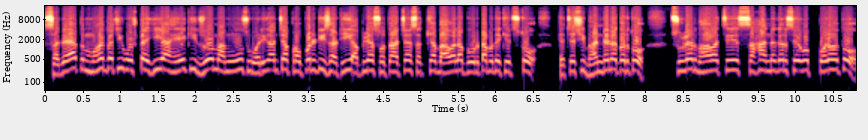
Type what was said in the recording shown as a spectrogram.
सगळ्यात महत्वाची गोष्ट ही आहे की जो माणूस वडिलांच्या प्रॉपर्टीसाठी आपल्या स्वतःच्या सख्या भावाला कोर्टामध्ये खेचतो त्याच्याशी भांडणं करतो चुलत भावाचे सहा नगरसेवक पळवतो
